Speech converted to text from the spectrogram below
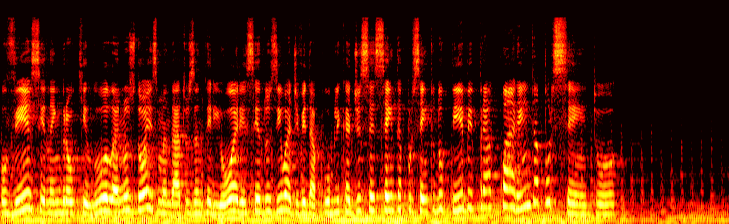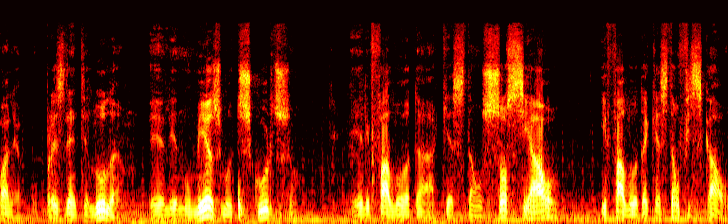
O vice lembrou que Lula, nos dois mandatos anteriores, reduziu a dívida pública de 60% do PIB para 40%. Olha, o presidente Lula, ele no mesmo discurso, ele falou da questão social e falou da questão fiscal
